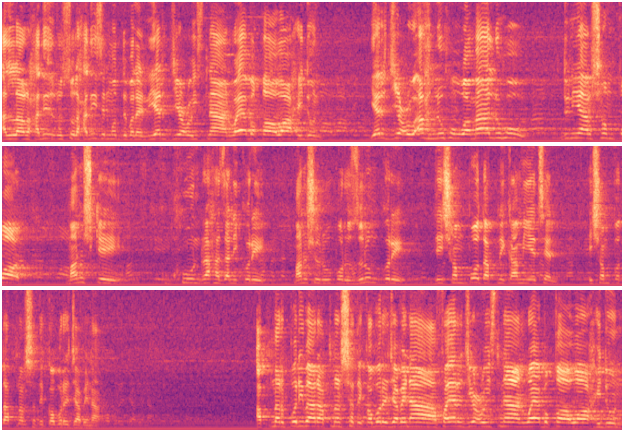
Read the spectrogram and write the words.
আল্লাহর হাদিস রসুল হাদিসের মধ্যে বলেন, ইয়ারজিউ ইসনান ওয়াবকা ওয়াহিদুন। ইয়ারজিউ আহলুহু ওয়া মালুহু। দুনিয়ার সম্পদ মানুষকে খুন, রাহাজানি করে, মানুষের উপর জুলুম করে যে সম্পদ আপনি কামিয়েছেন, এই সম্পদ আপনার সাথে কবরে যাবে না। আপনার পরিবার আপনার সাথে কবরে যাবে না। ফায়ার জিউ ইসনান ওয়াবকা ওয়াহিদুন।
